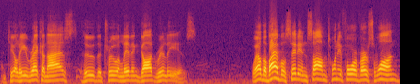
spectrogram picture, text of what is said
until he recognized who the true and living God really is. Well, the Bible said in Psalm 24, verse 1,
